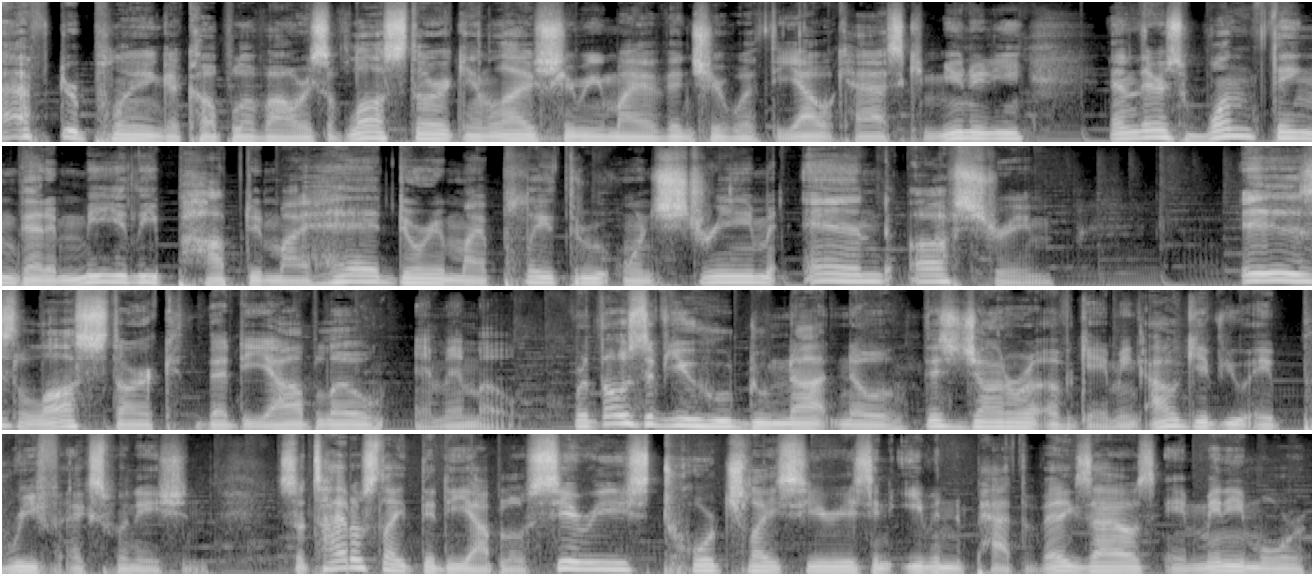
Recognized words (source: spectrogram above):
After playing a couple of hours of Lost Ark and live streaming my adventure with the Outcast community, and there's one thing that immediately popped in my head during my playthrough on stream and off stream. Is Lost Ark the Diablo MMO? For those of you who do not know this genre of gaming, I'll give you a brief explanation. So titles like the Diablo series, Torchlight series, and even Path of Exiles and many more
